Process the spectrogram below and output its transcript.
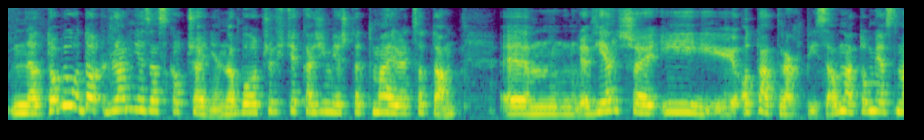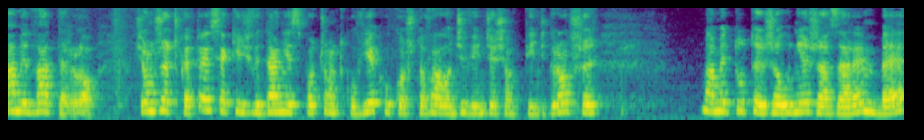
No, to było do, dla mnie zaskoczenie, no bo oczywiście Kazimierz Tetmajer, co tam, em, wiersze i o Tatrach pisał, natomiast mamy Waterloo. Książeczkę, to jest jakieś wydanie z początku wieku, kosztowało 95 groszy. Mamy tutaj żołnierza Zarębę,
